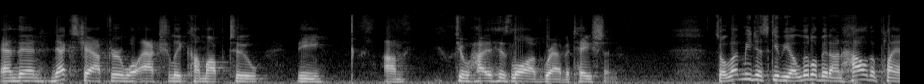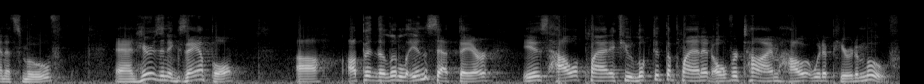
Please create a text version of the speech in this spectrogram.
And then next chapter we'll actually come up to the um, to his law of gravitation. So let me just give you a little bit on how the planets move. And here's an example. Uh, up in the little inset there, is how a planet, if you looked at the planet over time, how it would appear to move.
